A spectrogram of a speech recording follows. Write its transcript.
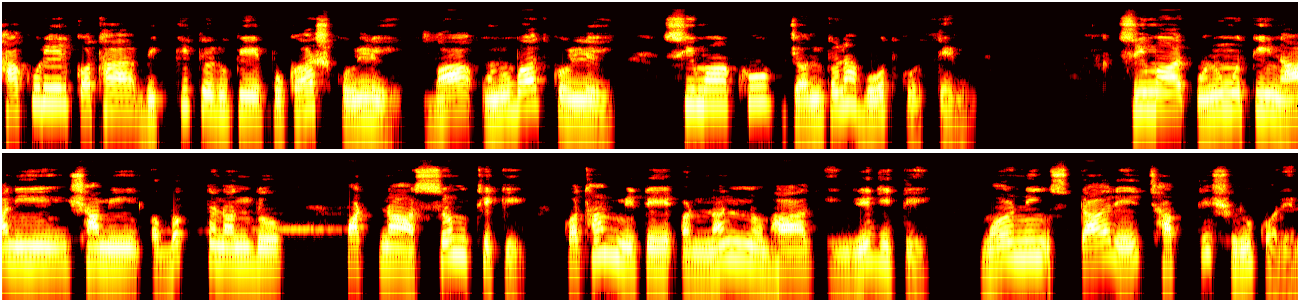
ঠাকুরের কথা বিকৃত রূপে প্রকাশ করলে বা অনুবাদ করলে শ্রীমা খুব যন্ত্রণা বোধ করতেন। শ্রীমার অনুমতি না নিয়ে স্বামী অব্যক্তানন্দ পাটনা আশ্রম থেকে কথামৃতে অন্যান্য ভাগ ইংরেজিতে মর্নিং স্টারে ছাপতে শুরু করেন।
